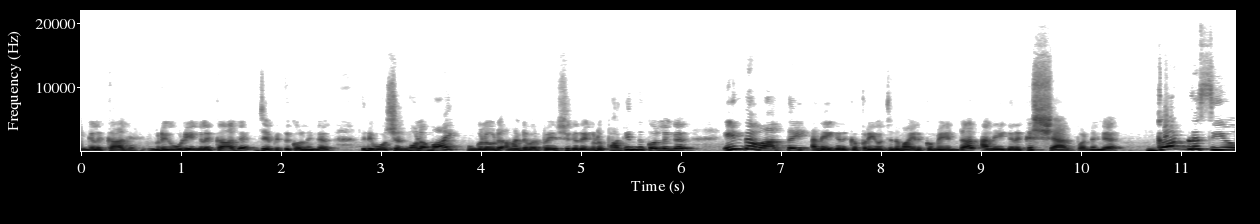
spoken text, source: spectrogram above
எங்களுக்காக எங்களுடைய ஊழியங்களுக்காக ஜெபித்துக் கொள்ளுங்கள். டிவோஷன் மூலமாய் உங்களோடு ஆண்டவர் பேசுகிறதை எங்களோடு பகிர்ந்து கொள்ளுங்கள். இந்த வார்த்தை அநேகருக்கு பிரயோஜனமாக இருக்குமே என்றால் அநேகருக்கு ஷேர் பண்ணுங்கள் காட் பிளஸ் யூ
